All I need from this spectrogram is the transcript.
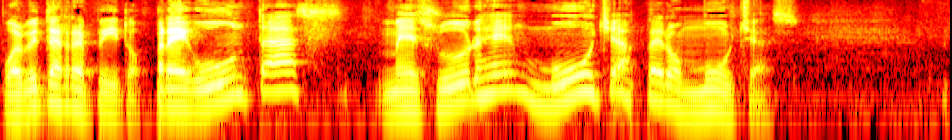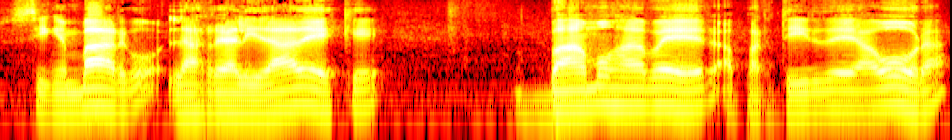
vuelvo y te repito, preguntas me surgen muchas, pero muchas. Sin embargo, la realidad es que vamos a ver a partir de ahora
